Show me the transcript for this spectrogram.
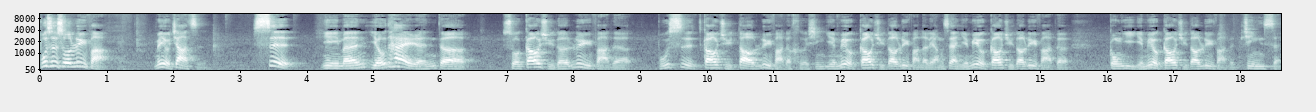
不是说律法没有价值。是你们犹太人的所高举的律法的，不是高举到律法的核心，也没有高举到律法的良善，也没有高举到律法的公义，也没有高举到律法的精神，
